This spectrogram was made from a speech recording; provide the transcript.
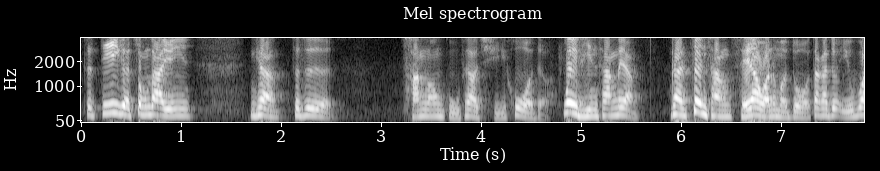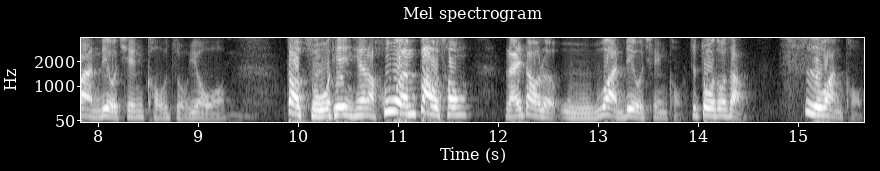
这第一个重大原因，你看这是。长荣股票期货的未平仓量，你看正常谁要玩那么多？大概就一万六千口左右哦。到昨天你看到忽然暴冲，来到了五万六千口，就多多少？四万口。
